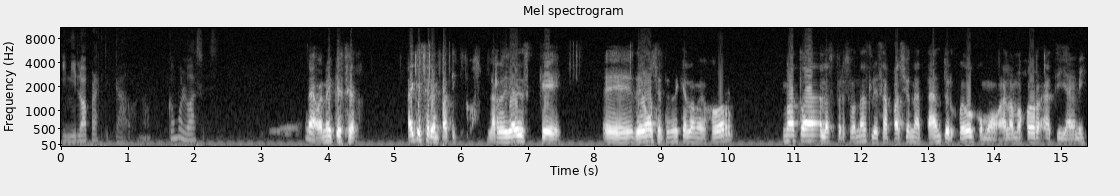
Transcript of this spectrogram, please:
ni lo ha practicado, ¿no? ¿Cómo lo haces? No, bueno, hay que ser, hay que ser empáticos. La realidad es que eh, debemos entender que a lo mejor no a todas las personas les apasiona tanto el juego como a lo mejor a ti y a mí.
